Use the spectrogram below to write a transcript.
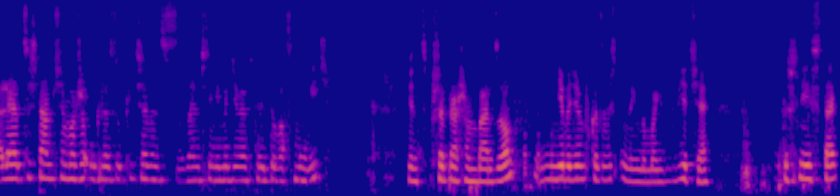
Ale coś tam się może ugra z ukrycia, więc znacznie się nie będziemy wtedy do Was mówić. Więc przepraszam bardzo. Nie będziemy pokazywać innych, no bo jak wiecie, też nie jest tak.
